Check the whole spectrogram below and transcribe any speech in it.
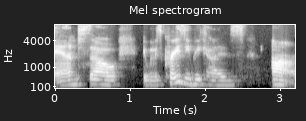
and so it was crazy because, um,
